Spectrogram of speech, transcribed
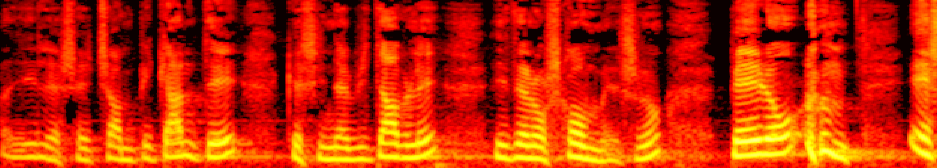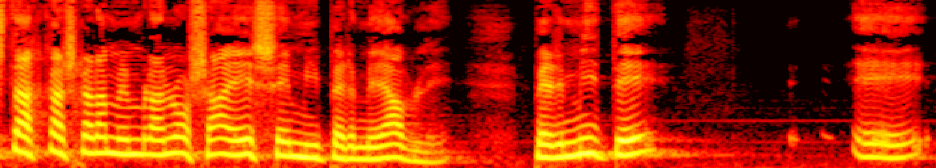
Allí les echan picante, que es inevitable, y te los comes, ¿no? Pero esta cáscara membranosa es semipermeable, permite eh,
